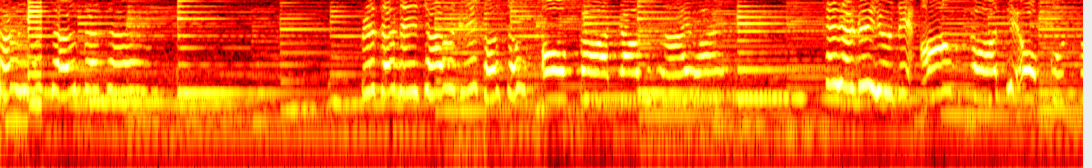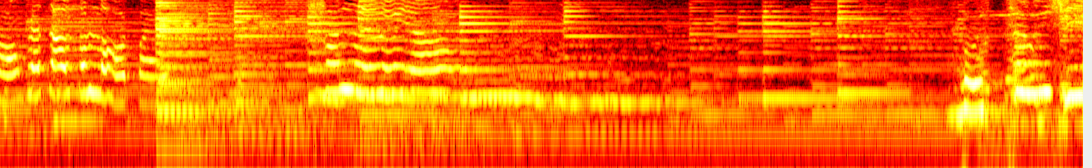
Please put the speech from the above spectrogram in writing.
ครั้งที่สองพระเจ้า พระเจ้าในเช้าวันนี้เขาทรงโอบกอดเราทั้งหลายไว้ ให้เราได้อยู่ในอ้อมกอดที่อบอุ่นของพระเจ้าตลอดไปฮาเลลูยาบุตรทั้งชี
